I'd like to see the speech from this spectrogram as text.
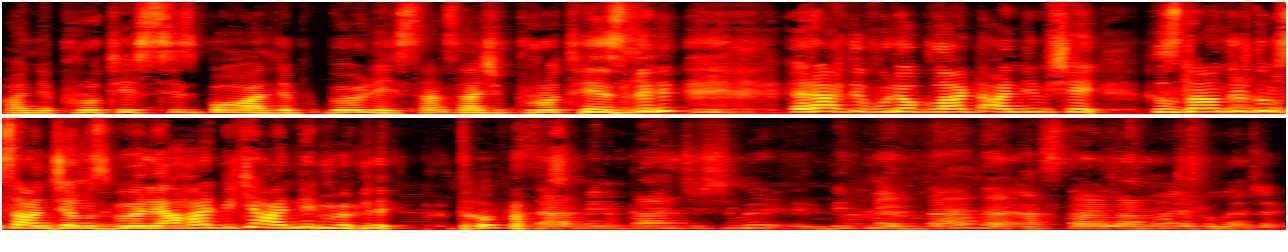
Anne protezsiz bu halde böyleysen sen şimdi protezli herhalde vloglarda annem şey hızlandırdım sancanız böyle. Halbuki annem öyle Sen benim panç işimi e, bitmedi daha da astarlanma yapılacak.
